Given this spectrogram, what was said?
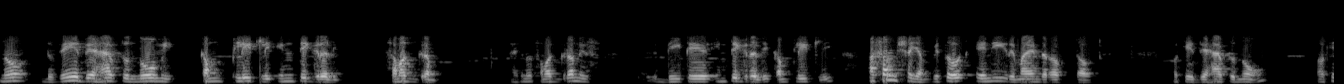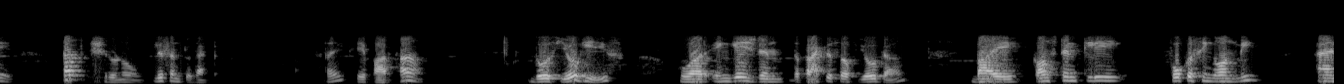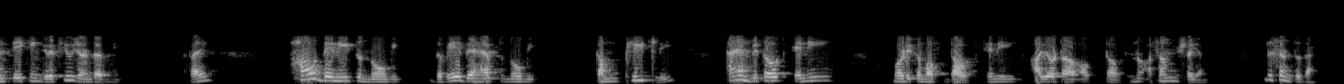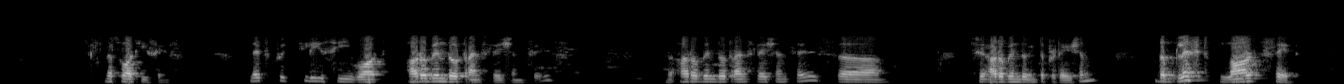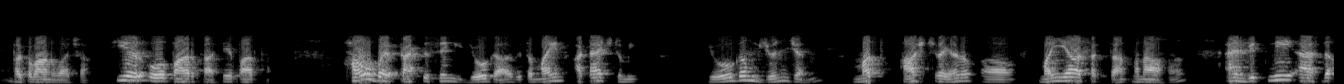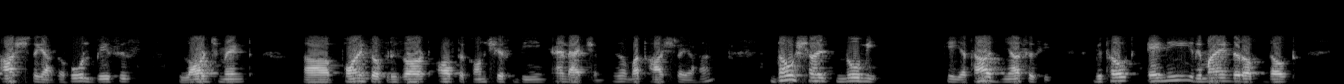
No, the way they have to know me completely, integrally, samagram. I know samagram is detailed, integrally, completely, asamshayam, without any reminder of doubt. Okay, they have to know. Okay, tat shrunu. Listen to that. Right? Hey Partha, those yogis who are engaged in the practice of yoga by constantly focusing on me and taking refuge under me, right? How they need to know me, the way they have to know me completely and without any modicum of doubt, any iota of doubt, you know, asamshayam. Listen to that. That's what he says. Let's quickly see what Aurobindo translation says. The Aurobindo translation says, uh, Sri Aurobindo interpretation, the blessed Lord said, Bhagavan Vacha, Hear, O Partha, Hey Partha, how by practicing yoga with a mind attached to me, Yogam Yunjan, Mat Ashraya, uh, Maya Sakta Manaha, and with me as the Ashraya, the whole basis, lodgement, uh, point of resort of the conscious being and action. You know, Mat Ashraya, thou shalt know me, Yatha Jnasasi, without any reminder of doubt.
